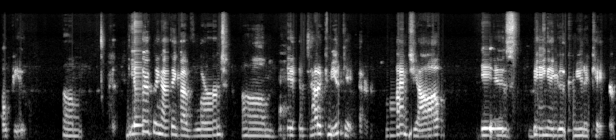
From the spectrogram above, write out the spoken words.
help you. Um, the other thing I think I've learned um, is how to communicate better. My job is being a good communicator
